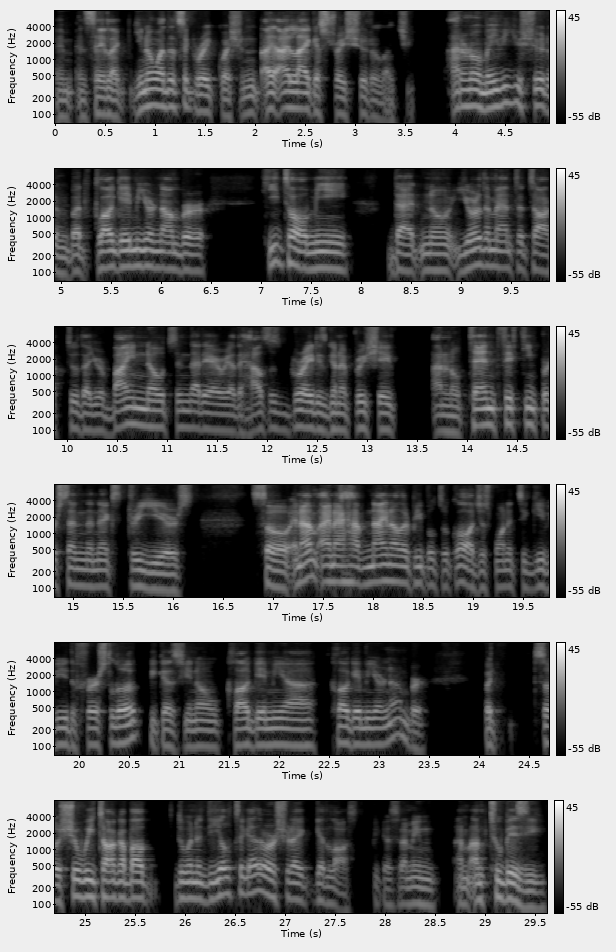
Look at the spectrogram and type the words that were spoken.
and, and say like you know what? That's a great question. I, I like a straight shooter like you. I don't know maybe you shouldn't but claude gave me your number. He told me that no you're the man to talk to that you're buying notes in that area. The house is great is going to appreciate i don't know 10 15 percent in the next three years. So and i'm and i have nine other people to call. I just wanted to give you the first look because you know claude gave me a claude gave me your number. But so should we talk about doing a deal together or should i get lost? Because i mean i'm, I'm too busy.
